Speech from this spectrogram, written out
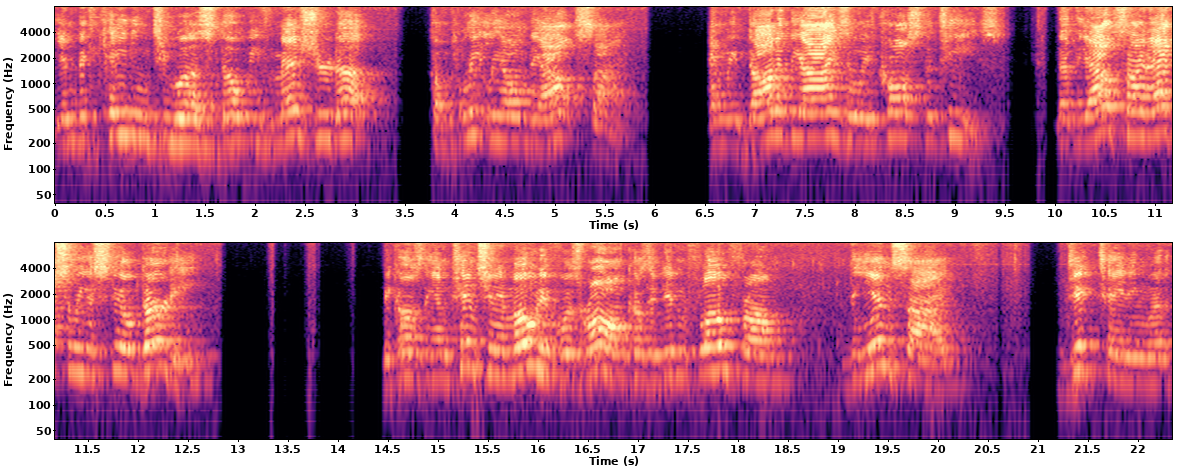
Indicating to us, though we've measured up completely on the outside, and we've dotted the I's and we've crossed the T's, that the outside actually is still dirty because the intention and motive was wrong because it didn't flow from the inside dictating whether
